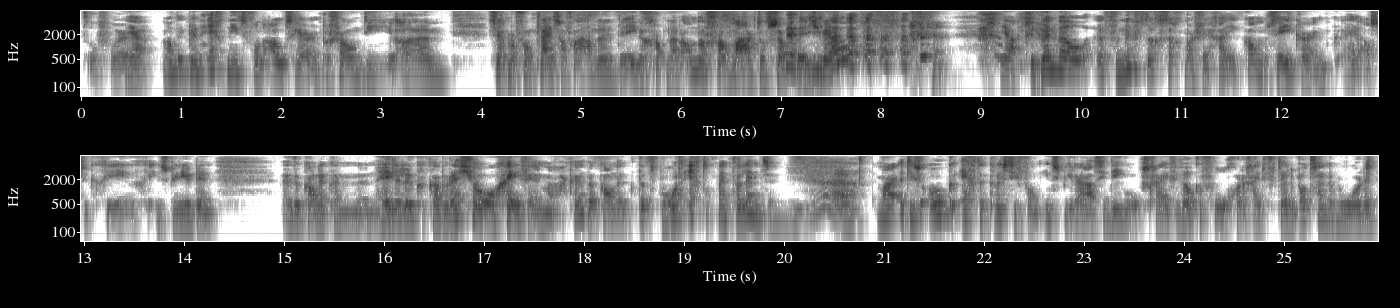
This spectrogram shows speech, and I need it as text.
tof hoor. ja. want ik ben echt niet van oudsher een persoon die, ehm, zeg maar, van kleins af aan de, de ene grap naar de andere grap maakt of zo, weet je wel? ja, ik ben wel eh, vernuftig, zeg maar zeggen. Ik kan zeker, een, hè, als ik ge- geïnspireerd ben, eh, dan kan ik een, een hele leuke cabaretshow geven en maken. Dat, kan ik, dat behoort echt tot mijn talenten. Ja. Maar het is ook echt een kwestie van inspiratie, dingen opschrijven. Welke volgorde ga je vertellen? Wat zijn de woorden?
